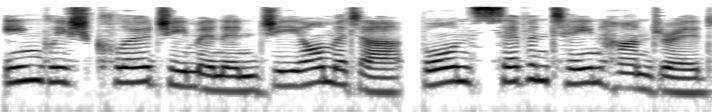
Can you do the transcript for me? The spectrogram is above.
English clergyman and geometer born 1700.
